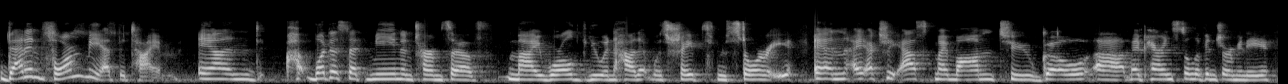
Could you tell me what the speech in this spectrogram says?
that informed me at the time." And what does that mean in terms of my worldview and how that was shaped through story? And I actually asked my mom to go. Uh, my parents still live in Germany.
